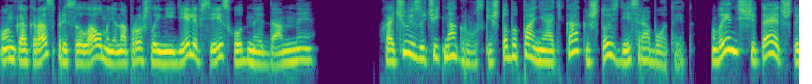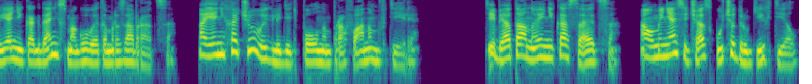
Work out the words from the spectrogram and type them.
Он как раз присылал мне на прошлой неделе все исходные данные. Хочу изучить нагрузки, чтобы понять, как и что здесь работает. Вейн считает, что я никогда не смогу в этом разобраться. А я не хочу выглядеть полным профаном в деле. Тебя-то оно и не касается. А у меня сейчас куча других дел.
